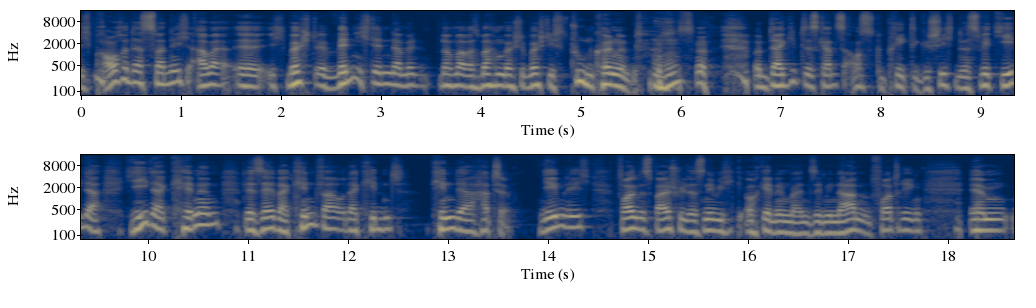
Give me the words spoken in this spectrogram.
ich brauche das zwar nicht, aber äh, ich möchte, wenn ich denn damit nochmal was machen möchte, möchte ich es tun können. Mhm. und da gibt es ganz ausgeprägte Geschichten. Das wird jeder, jeder kennen der selber Kind war oder Kind, Kinder hatte. Nämlich folgendes Beispiel, das nehme ich auch gerne in meinen Seminaren und Vorträgen. Ähm,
